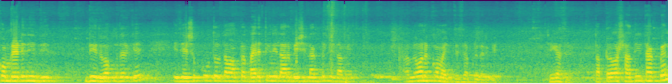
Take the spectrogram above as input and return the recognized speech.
কম রেটে দিয়ে দেবো আপনাদেরকে। এই যে এসব কৌতুক দাম আপনার বাইরে থেকে নিলে আর বেশি লাগবে কিন্তু আমি আমি অনেক কমাই দিতেছি আপনাদেরকে। ঠিক আছে? তো আপনারা আমার সাথেই থাকবেন।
